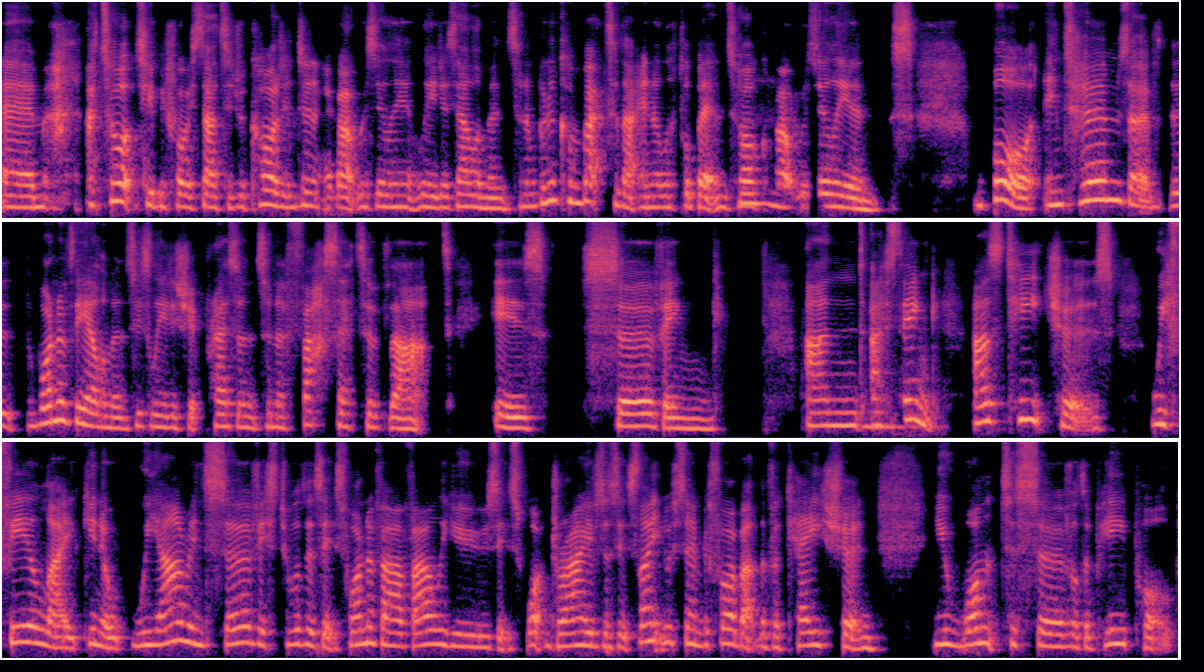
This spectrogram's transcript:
um, I talked to you before we started recording, didn't I, about resilient leaders elements, and I'm going to come back to that in a little bit and talk mm. about resilience. But in terms of the one of the elements is leadership presence, and a facet of that is serving. And mm. I think as teachers, we feel like you know we are in service to others. It's one of our values. It's what drives us. It's like you were saying before about the vocation. You want to serve other people.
